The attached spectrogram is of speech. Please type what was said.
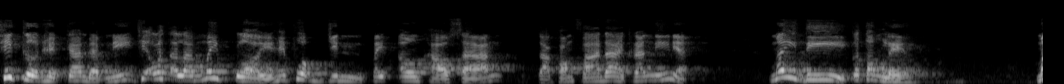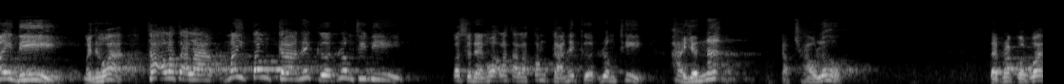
ที่เกิดเหตุการณ์แบบนี้ ที่อัลลอฮฺตาลาไม่ปล่อยให้พวกยินไปเอาข่าวสารจากท้องฟ้าได้ครั้งนี้เนี่ย ไม่ดีก็ต้องเลว ไม่ดีหมายถึงว่า ถ้าอัลลอฮฺตาลาไม่ต้องการให้เกิดเรื่องที่ดี ก็แสดงว่าอัลลอฮฺตาลาต้องการให้เกิดเรื่องที่หายนะกับชาวโลก แต่ปรากฏว่า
